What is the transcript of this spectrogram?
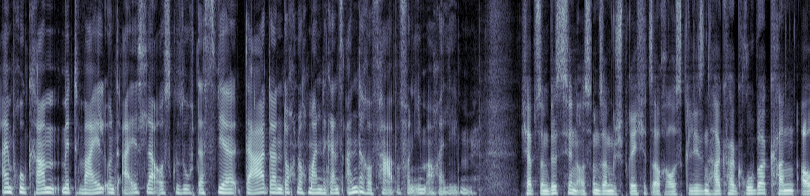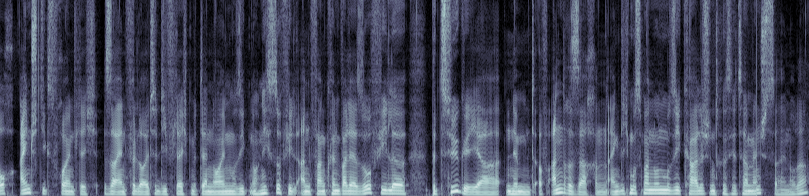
ein Programm mit Weil und Eisler ausgesucht, dass wir da dann doch nochmal eine ganz andere Farbe von ihm auch erleben. Ich habe so ein bisschen aus unserem Gespräch jetzt auch rausgelesen, HK Gruber kann auch einstiegsfreundlich sein für Leute, die vielleicht mit der neuen Musik noch nicht so viel anfangen können, weil er so viele Bezüge ja nimmt auf andere Sachen. Eigentlich muss man nur ein musikalisch interessierter Mensch sein, oder?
